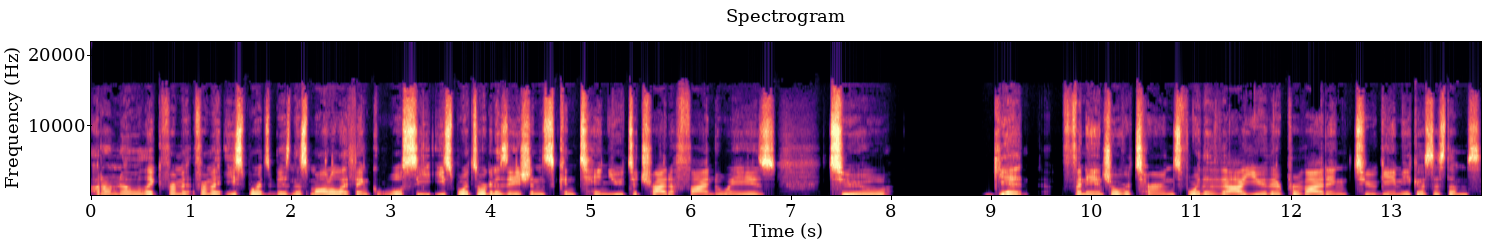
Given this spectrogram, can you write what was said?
I don't know, like from from an esports business model, I think we'll see esports organizations continue to try to find ways to get financial returns for the value they're providing to game ecosystems.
